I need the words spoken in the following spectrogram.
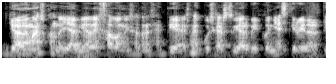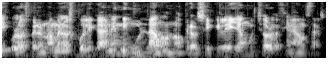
yo además cuando ya había dejado mis otras actividades me puse a estudiar Bitcoin y a escribir artículos, pero no me los publicaban en ningún lado, ¿no? Pero sí que leía mucho de finanzas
